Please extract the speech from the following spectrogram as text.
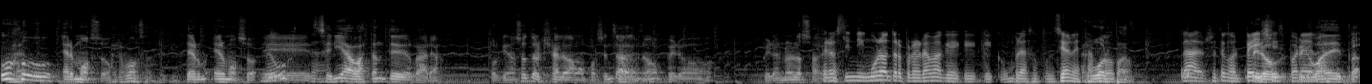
Uh, Hermoso. Hermosa. así que- Her- hermoso. Me Eh, gusta. sería bastante rara. Porque nosotros ya lo damos por sentado, Sí, ¿no? Pero, pero no lo sabemos. pero sin ningún otro programa que, que, que cumpla sus funciones El tampoco. Claro, yo tengo el Pero- Pages, pero ponele. va, de, va-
